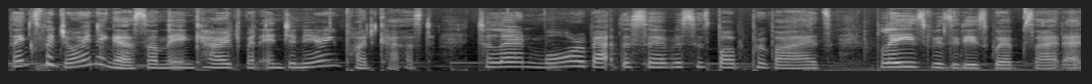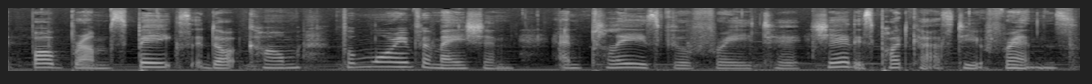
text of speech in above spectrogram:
Thanks for joining us on the Encouragement Engineering Podcast. To learn more about the services Bob provides, please visit his website at bobbrumspeaks.com for more information. And please feel free to share this podcast to your friends.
